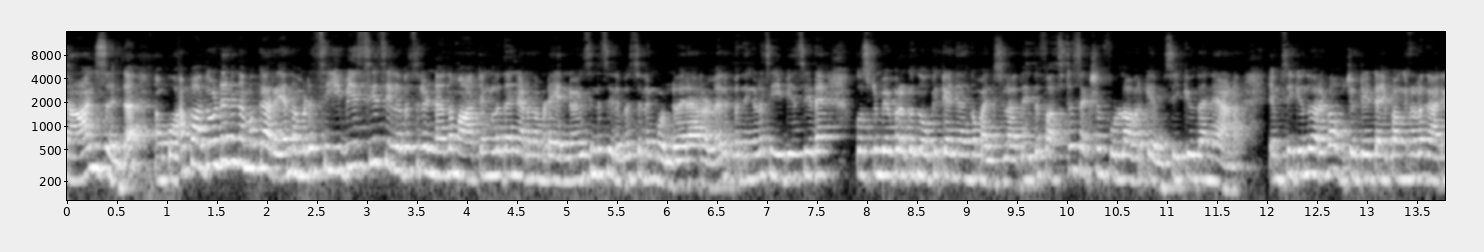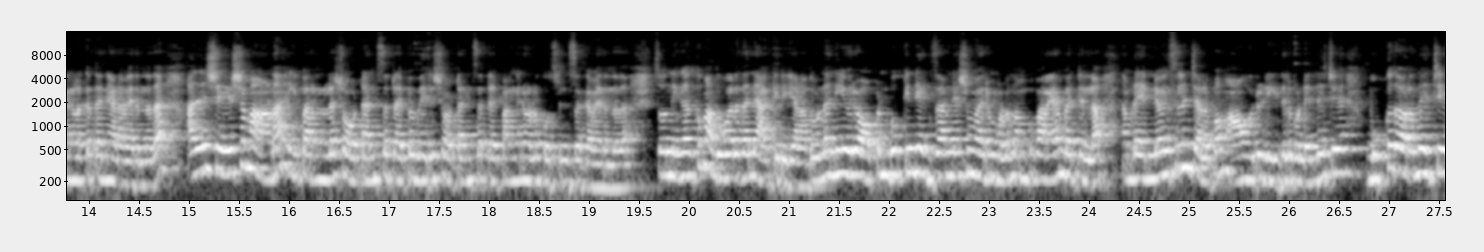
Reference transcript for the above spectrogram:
ചാൻസ് ഉണ്ട്. നമുക്ക് അപ്പോൾ അതുകൊണ്ട് തന്നെ നമുക്കറിയാം നമ്മുടെ സി ബി എസ് ഇ സിലബസിൽ ഉണ്ടാകുന്ന മാറ്റങ്ങൾ തന്നെയാണ് നമ്മുടെ എൻ എസിന്റെ സിലബസിലും കൊണ്ടുവരാറുള്ളത്. ഇപ്പം നിങ്ങളുടെ സി ബി എസ് സിയുടെ ക്വസ്റ്റ്യൻ പേപ്പർ ഒക്കെ നോക്കിക്കഴിഞ്ഞാൽ നിങ്ങൾക്ക് മനസ്സിലാവും. അതായത് ഫസ്റ്റ് സെക്ഷൻ ഫുൾ അവർക്ക് എം സി ക്യൂ തന്നെയാണ്. എം സി ക്യൂ എന്ന് പറയുമ്പോൾ ഒബ്ജക്റ്റീവ് ടൈപ്പ് അങ്ങനെയുള്ള കാര്യങ്ങളൊക്കെ തന്നെയാണ് വരുന്നത്. അതിനുശേഷമാണ് ഈ പറഞ്ഞുള്ള short answer type very short answer type അങ്ങനെയുള്ള ക്വസ്റ്റ്യൻസ് ഒക്കെ വരുന്നത്. സോ നിങ്ങൾക്കും അതുപോലെ തന്നെ ആക്കിയിരിക്കുകയാണ് അതുകൊണ്ട് തന്നെ ഈ ഒരു ഓപ്പൺ ബുക്കിന്റെ എക്സാമിനേഷൻ വരുമ്പോൾ നമുക്ക് പറയാൻ പറ്റില്ല. നമ്മുടെ എൻ ഒസിലും ചിലപ്പം ആ ഒരു രീതിയിൽ കൊണ്ട് എന്ന് വെച്ചാൽ ബുക്ക് തുറന്ന് വെച്ച്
